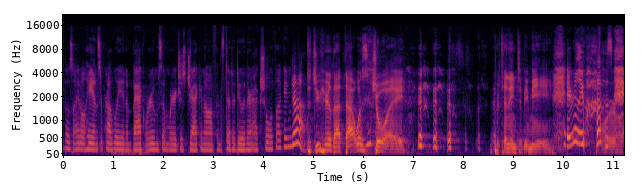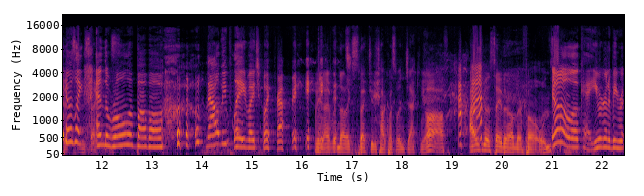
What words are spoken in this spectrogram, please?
Those idle hands are probably in a back room somewhere just jacking off instead of doing their actual fucking job. did you hear that? That was Joy pretending to be me. It really was. It was like, 15 and the role of Bobo now be played by Joy Property. I mean, I would not expect you to talk about someone jacking off. I was going to say they're on their phones. Oh, okay. You were gonna be re-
